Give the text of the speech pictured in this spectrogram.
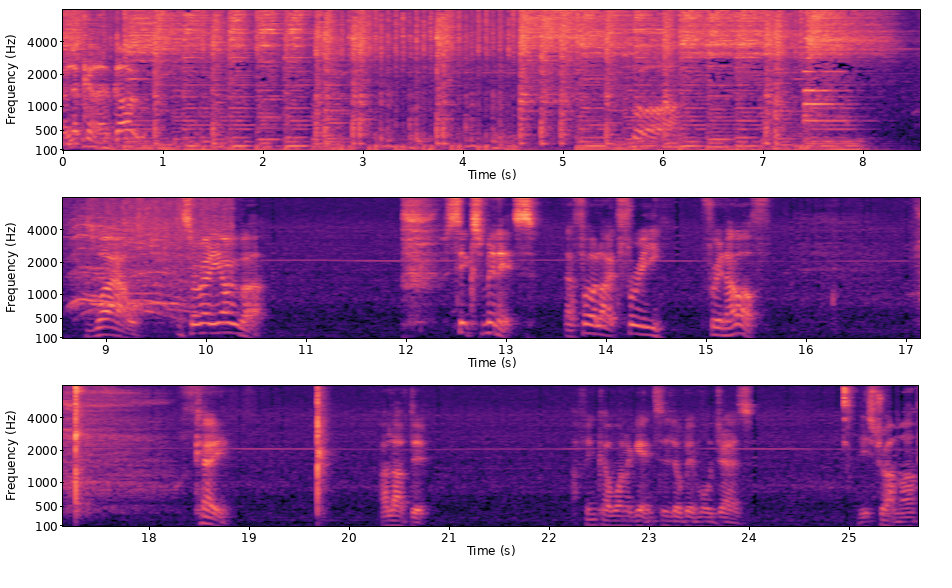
Look at her go. Wow, it's already over. Six minutes. That felt like three, three and a half. Okay, I loved it. I think I want to get into a little bit more jazz. This drummer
